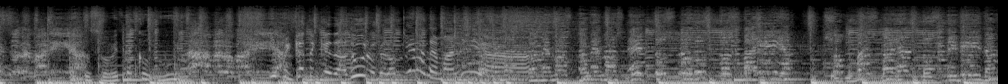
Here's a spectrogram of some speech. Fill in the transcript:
Eso de María. Tu suave taco duro. Dámelo, María. Y fíjate que da duro, que lo quiero de María. De tus productos María. Son más baratos de vida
